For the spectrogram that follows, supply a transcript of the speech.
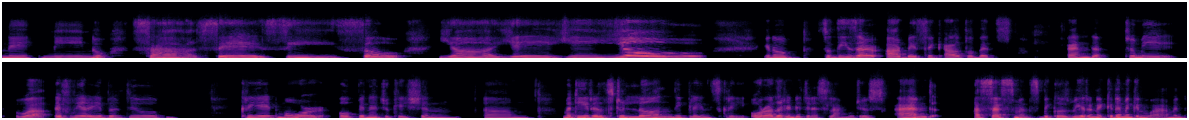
ne, ni, no, sa, se, si, so, ya, ye, ye, yo. You know, so these are our basic alphabets. And to me, well, if we are able to create more open education um, materials to learn the Plains Cree or other indigenous languages and assessments because we are an academic environment.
